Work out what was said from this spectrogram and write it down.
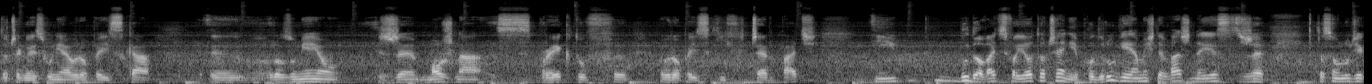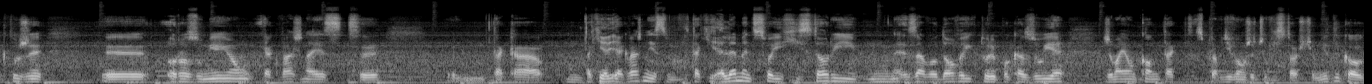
do czego jest Unia Europejska, y, rozumieją, że można z projektów europejskich czerpać i budować swoje otoczenie. Po drugie, ja myślę, ważne jest, że to są ludzie, którzy rozumieją, jak ważna jest taka, taki, jak ważny jest taki element swojej historii mm, zawodowej, który pokazuje, że mają kontakt z prawdziwą rzeczywistością. Nie tylko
